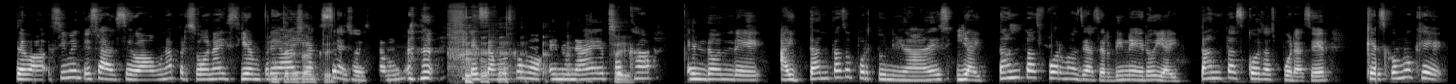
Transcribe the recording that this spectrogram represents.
se va, sí, o sea, se va una persona y siempre hay acceso, estamos, estamos como en una época en donde hay tantas oportunidades y hay tantas formas de hacer dinero y hay tantas cosas por hacer que es como que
